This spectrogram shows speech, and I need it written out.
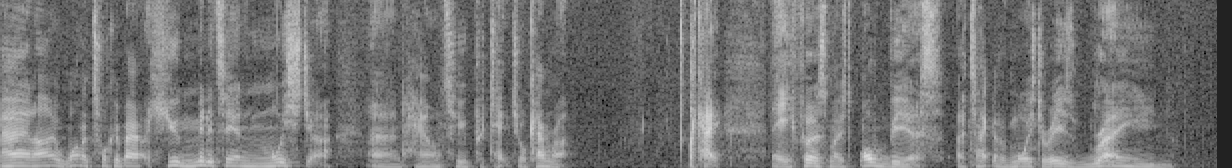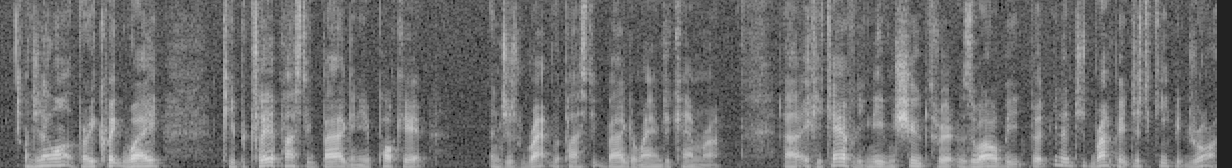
And I want to talk about humidity and moisture and how to protect your camera. Okay, the first most obvious attack of moisture is rain. And you know what? A very quick way, keep a clear plastic bag in your pocket and just wrap the plastic bag around your camera. Uh, if you're careful, you can even shoot through it as well, but, but you know, just wrap it just to keep it dry.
